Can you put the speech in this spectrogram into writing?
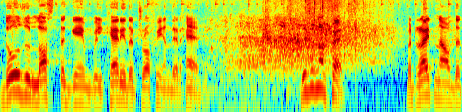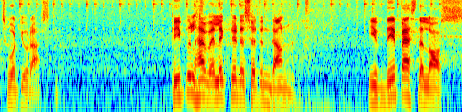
Those who lost the game will carry the trophy on their head. This is not fair. But right now, that's what you're asking. People have elected a certain government. If they pass the laws,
